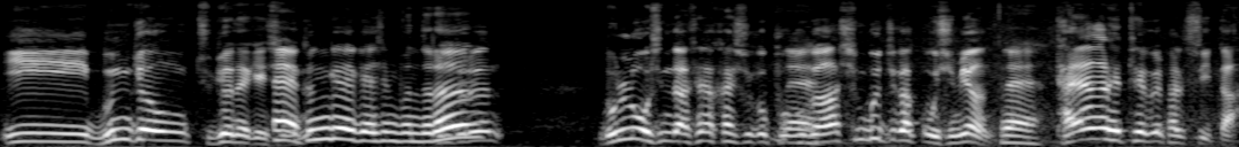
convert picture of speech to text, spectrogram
이 문경 주변에 계신 네, 근교에 계신 분들은 분들은 놀러 오신다 생각하시고 부부가 신분증 갖고 오시면 네, 다양한 혜택을 받을 수 있다.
